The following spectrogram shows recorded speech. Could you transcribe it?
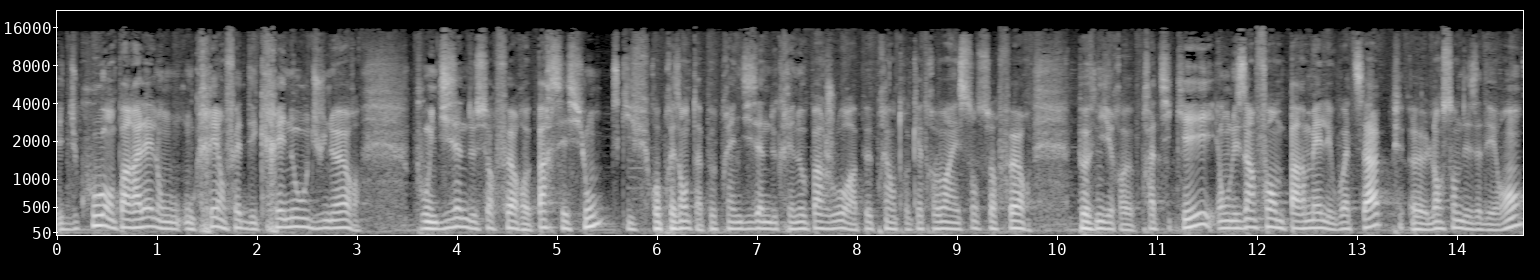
Et du coup, en parallèle, on, on crée en fait des créneaux d'une heure pour une dizaine de surfeurs par session, ce qui représente à peu près une dizaine de créneaux par jour, à peu près entre 80 et 100 surfeurs peuvent venir euh, pratiquer. Et on les informe par mail et WhatsApp, euh, l'ensemble des adhérents,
